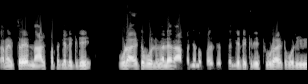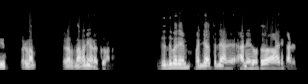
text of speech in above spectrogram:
കാരണം ഇത്രയും നാൽപ്പത്തഞ്ച് ഡിഗ്രി ചൂടായിട്ട് പോലും നല്ല നാൽപ്പത്തഞ്ച് മുപ്പത്തഞ്ച് ഡിഗ്രി ചൂടായിട്ട് പോലും ഈ വെള്ളം കിണർ നിറഞ്ഞു കിടക്കുകയാണ്. ഇത് ഇതുവരെയും പഞ്ചായത്തിന്റെ അനധികൃതം ആരും കണ്ടിട്ടില്ല.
